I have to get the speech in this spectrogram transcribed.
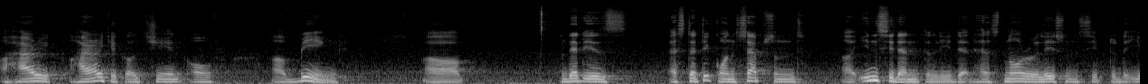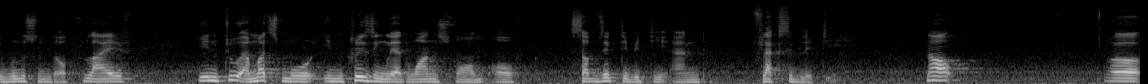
a hierarchical chain of uh, being uh, that is aesthetic static conception uh, incidentally that has no relationship to the evolution of life into a much more increasingly advanced form of subjectivity and flexibility. Now, uh,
